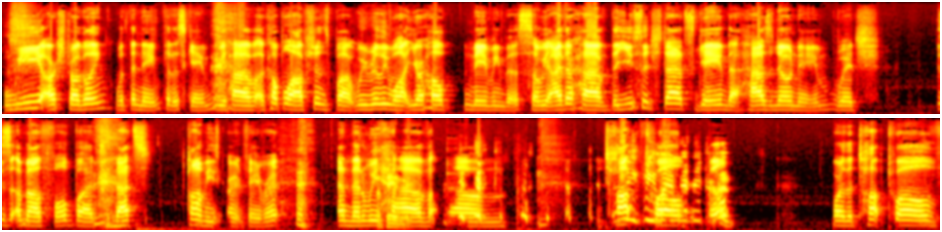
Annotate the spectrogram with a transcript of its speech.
we are struggling with the name for this game. We have a couple options, but we really want your help naming this. So we either have the usage stats game that has no name, which is a mouthful, but that's Tommy's current favorite. And then we have um, the top makes me laugh twelve build, or the top twelve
